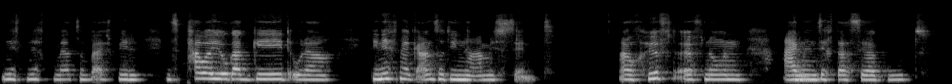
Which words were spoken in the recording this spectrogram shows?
nicht, nicht mehr zum Beispiel ins Power-Yoga geht oder die nicht mehr ganz so dynamisch sind. Auch Hüftöffnungen eignen mhm. sich das sehr gut.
